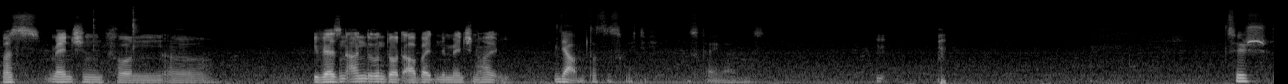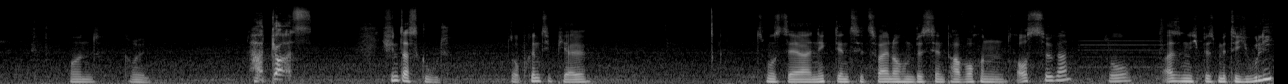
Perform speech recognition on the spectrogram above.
was Menschen von äh, diversen anderen dort arbeitenden Menschen halten. Ja, das ist richtig. Das ist kein Geheimnis. Zisch und grün. Hartgas! Ich finde das gut. So, prinzipiell. Jetzt muss der Nick den C2 noch ein bisschen, ein paar Wochen rauszögern. So, weiß ich nicht, bis Mitte Juli.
